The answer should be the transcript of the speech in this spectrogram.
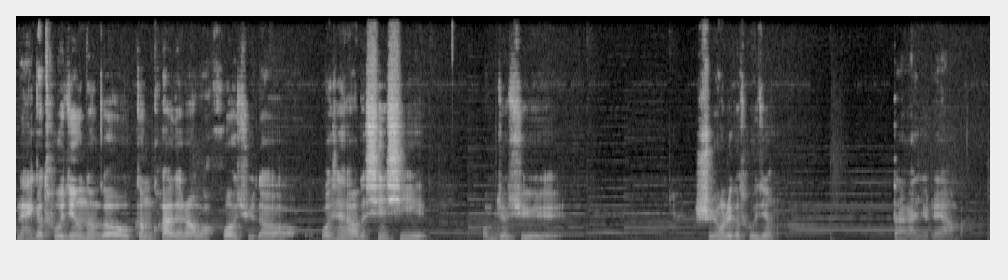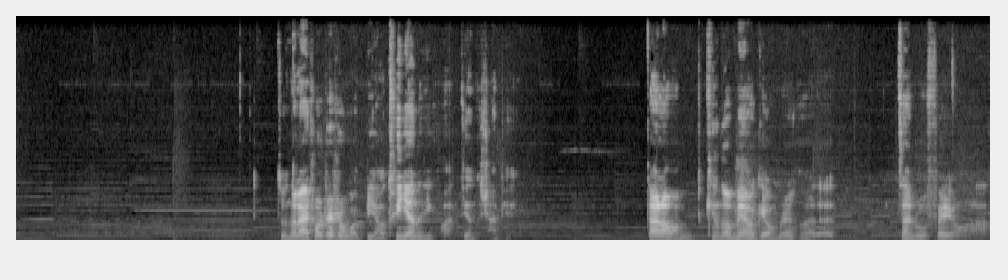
哪个途径能够更快的让我获取到我想要的信息，我们就去使用这个途径，大概就这样吧。总的来说，这是我比较推荐的一款电子产品。当然了，我们 Kindle 没有给我们任何的赞助费用啊。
